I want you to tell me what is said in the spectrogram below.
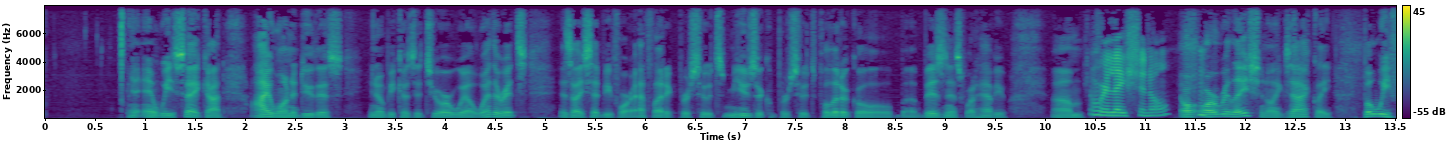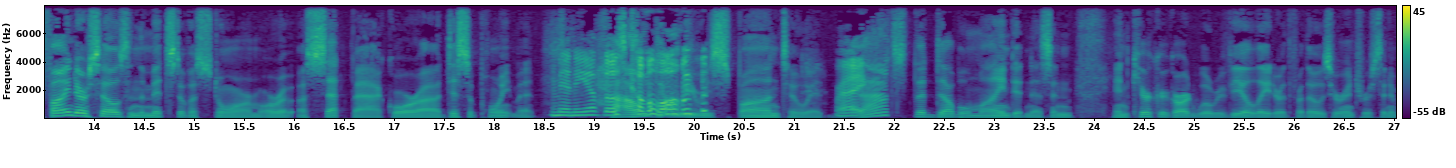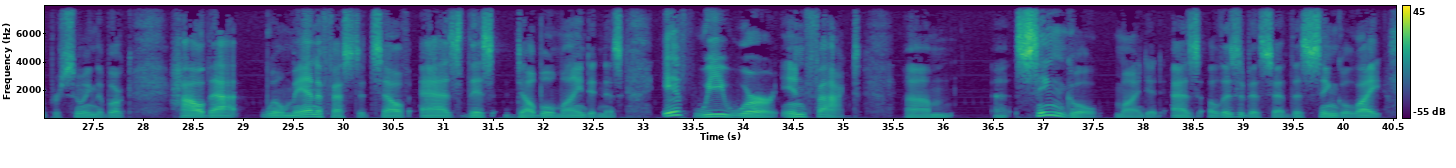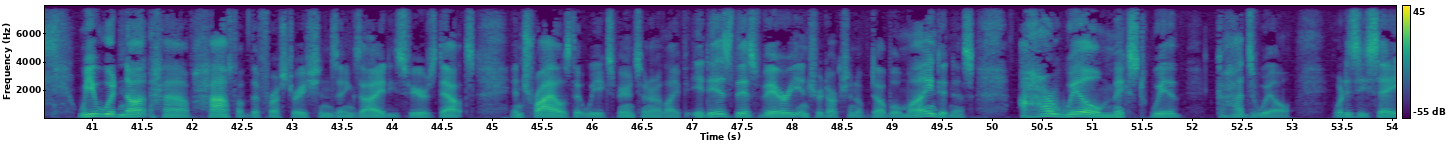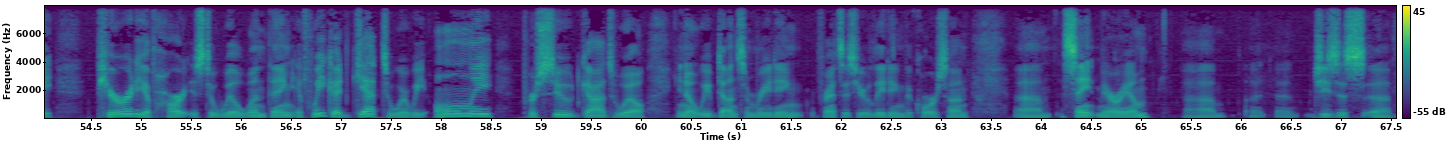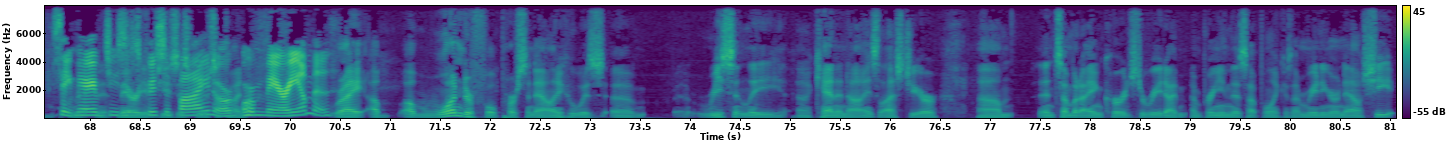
And we say, God, I want to do this, you know, because it's your will. Whether it's, as I said before, athletic pursuits, musical pursuits, political, uh, business, what have you, um, Relational. or, or relational, exactly. But we find ourselves in the midst of a storm or a, a setback or a disappointment. Many of those How come do along. we respond to it? Right. That's the double-mindedness, and and Kierkegaard will reveal later for those who are interested in pursuing the book how that will manifest itself as this double-mindedness. If we were, in fact, um, uh, single minded, as Elizabeth said, the single light, we would not have half of the frustrations, anxieties, fears, doubts, and trials that we experience in our life. It is this very introduction of double mindedness, our will mixed with God's will. What does he say? Purity of heart is to will one thing. If we could get to where we only pursued God's will, you know, we've done some reading. Frances, you're leading the course on um, Saint Miriam. Um, uh, uh, Jesus, uh, Saint Mary of Jesus, Mary of Jesus crucified, crucified. or or Miriam. uh, right, a, a wonderful personality who was um, recently uh, canonized last year, um, and somebody I encourage to read. I'm, I'm bringing this up only because I'm reading her now. She,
